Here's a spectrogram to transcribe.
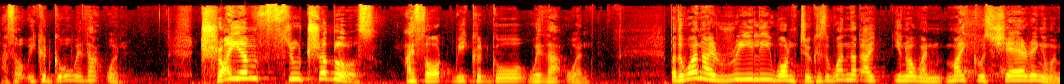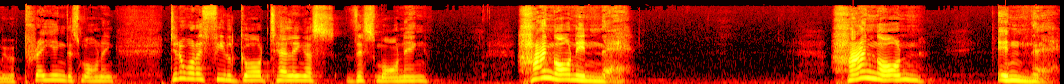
I thought we could go with that one. Triumph through troubles. I thought we could go with that one. But the one I really want to, because the one that I, you know, when Mike was sharing and when we were praying this morning, do you know what I feel God telling us this morning? Hang on in there. Hang on in there.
